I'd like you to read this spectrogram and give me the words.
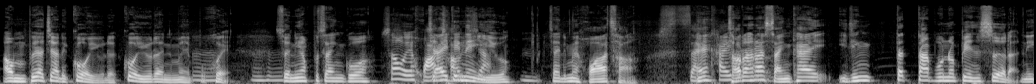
啊，我们不要叫你过油的，过油的你们也不会，所以你要不粘锅，稍微滑加一点点油，在里面滑炒，哎，炒到它散开，已经大大部分都变色了，你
